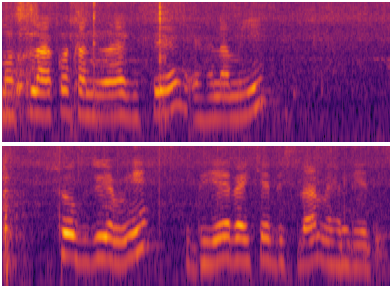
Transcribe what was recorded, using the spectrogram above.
মশলা কষানি হয়ে গেছে এখন আমি সবজি আমি দিয়ে রেখে দিছিলাম এখন দিয়ে দিই।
